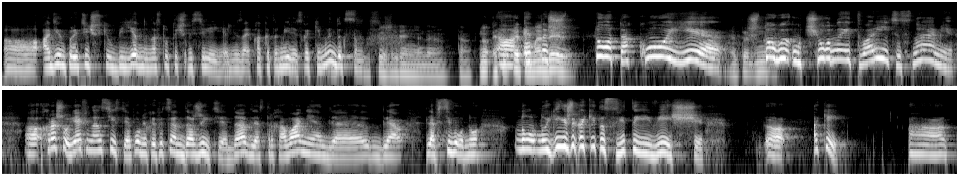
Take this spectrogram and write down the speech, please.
а, один политический убиен на 100 тысяч населения. Я не знаю, как это мерить, с каким индексом. К сожалению, да. Так. Но ну, это, а, это, это модель что такое? Это, что ну... вы, ученые, творите с нами? А, хорошо, я финансист, я помню коэффициент дожития да, для страхования, для, для, для всего, но, но, но есть же какие-то святые вещи. А, окей, а,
